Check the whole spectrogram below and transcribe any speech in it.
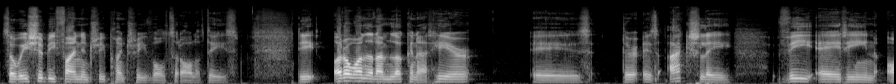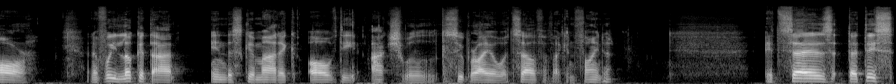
So we should be finding 3.3 volts at all of these. The other one that I'm looking at here is there is actually V18R. And if we look at that in the schematic of the actual Super I.O. itself, if I can find it, it says that this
